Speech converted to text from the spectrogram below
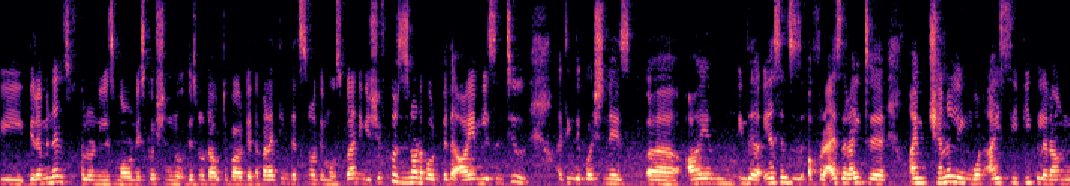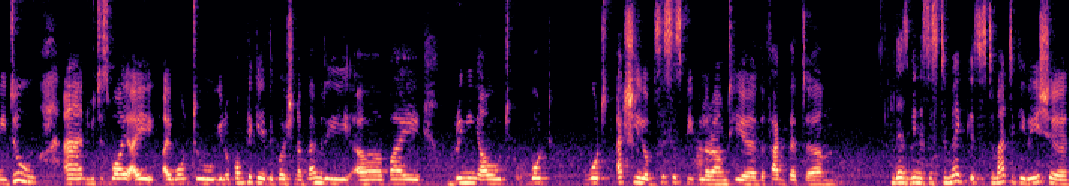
the the remnants of colonialism are always questioned no, there's no doubt about that but i think that's not the most burning issue. Of course it's not about whether i am listened to. I think the question is uh, i am in the in a sense of as a writer i'm channeling what i see people around me do and which is why i i want to you know complicate the question of memory uh, by bringing out what what actually obsesses people around here the fact that um, there's been a systematic, a systematic erasure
